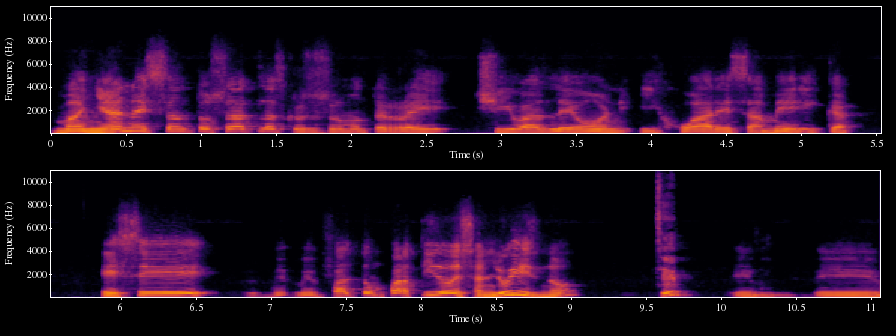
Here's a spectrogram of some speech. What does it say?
Mañana es Santos Atlas, Cruz Azul Monterrey, Chivas, León y Juárez América ese, me, falta un partido de San Luis, ¿no? Sí. Eh, eh,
